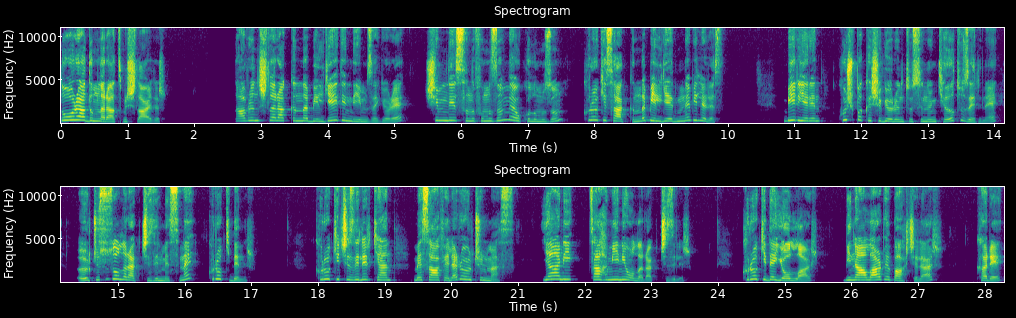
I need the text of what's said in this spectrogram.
doğru adımlar atmışlardır. Davranışlar hakkında bilgi edindiğimize göre şimdi sınıfımızın ve okulumuzun krokisi hakkında bilgi edinebiliriz. Bir yerin kuş bakışı görüntüsünün kağıt üzerine ölçüsüz olarak çizilmesine kroki denir. Kroki çizilirken mesafeler ölçülmez. Yani tahmini olarak çizilir. Krokide yollar, binalar ve bahçeler, kare,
